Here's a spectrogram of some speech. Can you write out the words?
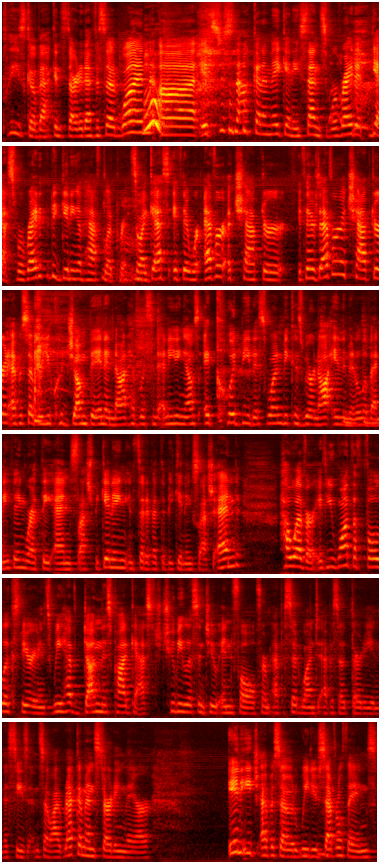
please go back and start at episode one. Uh, it's just not going to make any sense. We're right at yes, we're right at the beginning of Half Blood Prince. So I guess if there were ever a chapter, if there's ever a chapter, an episode where you could jump in and not have listened to anything else, it could be this one because we're not in the middle of anything. We're at the end slash beginning instead of at the beginning slash end. However, if you want the full experience, we have done this podcast to be listened to in full from episode one to episode 30 in this season. So I recommend starting there. In each episode, we do several things.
